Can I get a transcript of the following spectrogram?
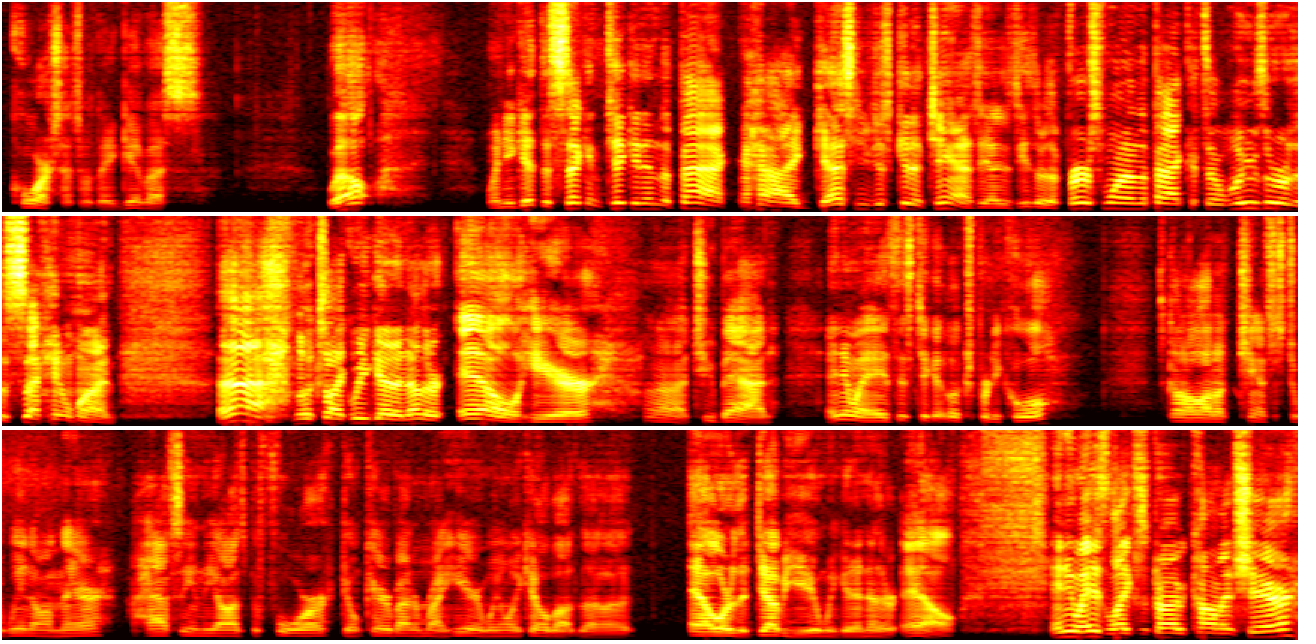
Of course, that's what they give us. Well, when you get the second ticket in the pack, I guess you just get a chance. It's either the first one in the pack that's a loser or the second one. Ah, looks like we get another L here. Ah, too bad. Anyways, this ticket looks pretty cool. It's got a lot of chances to win on there. I have seen the odds before. Don't care about them right here. We only care about the L or the W, and we get another L. Anyways, like, subscribe, comment, share.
